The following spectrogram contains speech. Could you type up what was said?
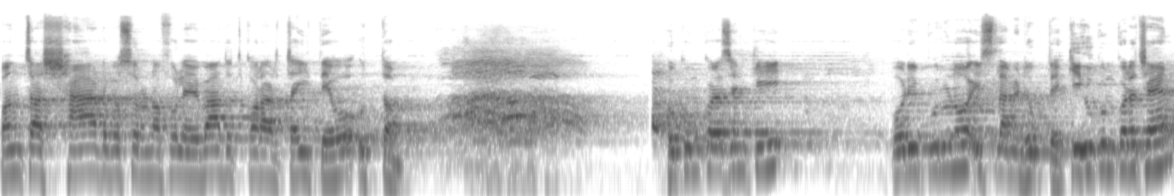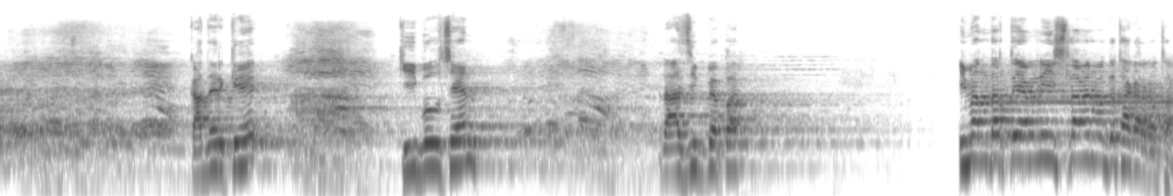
পঞ্চাশ ষাট বছর নফলে ইবাদত করার চাইতেও উত্তম হুকুম করেছেন কি পরিপূর্ণ ইসলামে ঢুকতে কি হুকুম করেছেন? কাদেরকে? কি বলছেন? রাজীব ব্যাপার। ইমানদার তো এমনি ইসলামের মধ্যে থাকার কথা।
